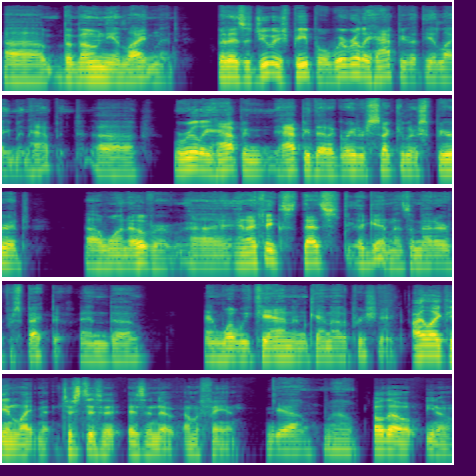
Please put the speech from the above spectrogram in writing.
uh, bemoan the Enlightenment. But as a Jewish people, we're really happy that the Enlightenment happened. Uh, we're really happy happy that a greater secular spirit uh, won over. Uh, and I think that's again, that's a matter of perspective and uh, and what we can and cannot appreciate. I like the Enlightenment. Just as a as a note, I'm a fan. Yeah, well, Although you know,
